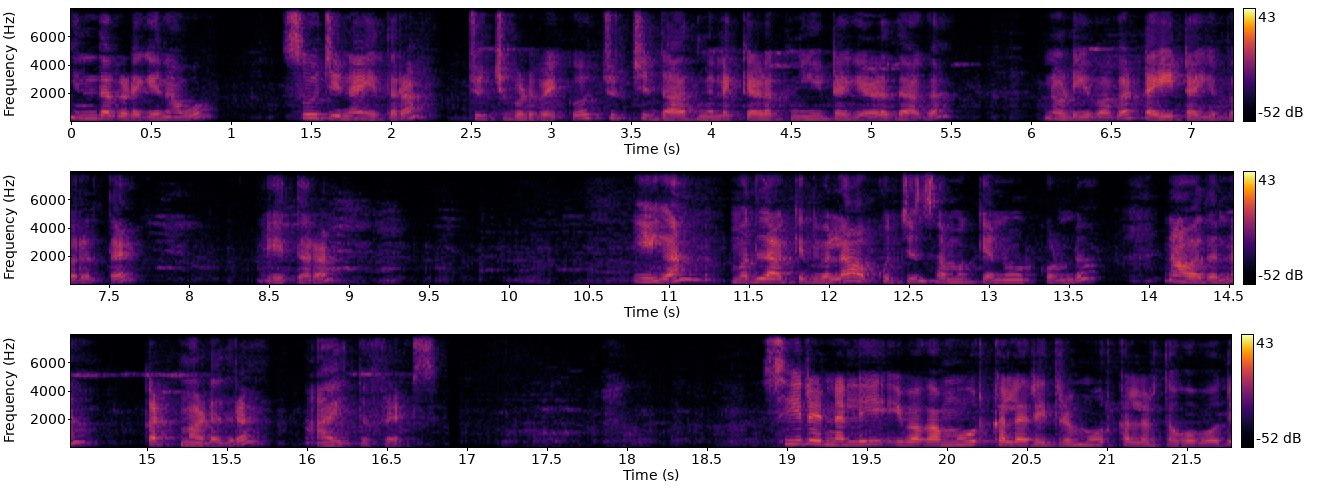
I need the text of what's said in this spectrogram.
ಹಿಂದಗಡೆಗೆ ನಾವು ಸೂಜಿನ ಈ ಥರ ಚುಚ್ಚಿಬಿಡಬೇಕು. ಚುಚ್ಚಿದ್ದಾದಮೇಲೆ ಕೆಳಕ್ಕೆ ನೀಟಾಗಿ ಎಳೆದಾಗ, ನೋಡಿ ಇವಾಗ ಟೈಟಾಗಿ ಬರುತ್ತೆ ಈ ಥರ ಈಗ ಮೊದಲು ಹಾಕಿದ್ವಲ್ಲ, ಆ ಕುಚ್ಚಿನ ಸಮಕ್ಕೆ ನೋಡಿಕೊಂಡು ನಾವು ಅದನ್ನು ಕಟ್ ಮಾಡಿದ್ರೆ ಆಯಿತು ಫ್ರೆಂಡ್ಸ್ ಸೀರೆಯಲ್ಲಿ ಇವಾಗ ಮೂರು ಕಲರ್ ಇದ್ದರೆ ಮೂರು ಕಲರ್ ತೊಗೋಬೋದು,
